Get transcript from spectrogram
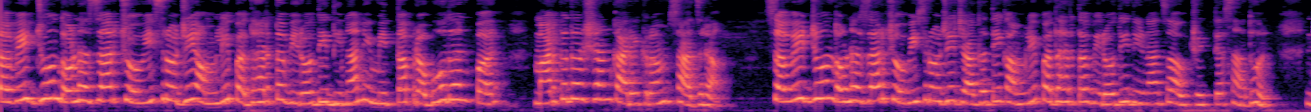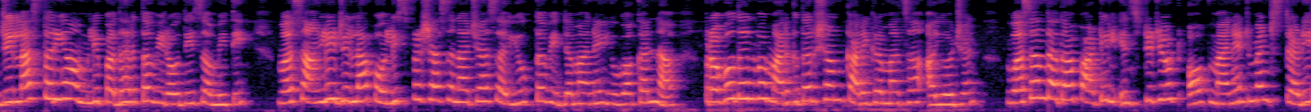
सव्वीस जून दोन हजार चोवीस रोजी अंमली पदार्थ विरोधी दिनानिमित्त प्रबोधनपर मार्गदर्शन कार्यक्रम साजरा. सव्वीस जून दोन हजार चोवीस रोजी जागतिक अंमली पदार्थ विरोधी दिनाचं औचित्य साधून जिल्हास्तरीय अंमली पदार्थ विरोधी समिती व सांगली जिल्हा पोलीस प्रशासनाच्या संयुक्त विद्यमाने युवकांना प्रबोधन व मार्गदर्शन कार्यक्रमाचं आयोजन Vasantdada Patil institute of management study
